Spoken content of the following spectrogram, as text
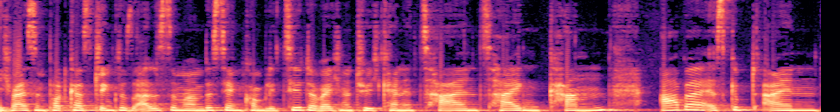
Ich weiß, im Podcast klingt das alles immer ein bisschen komplizierter, weil ich natürlich keine Zahlen zeigen kann. Aber es gibt einen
